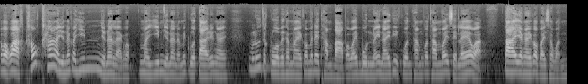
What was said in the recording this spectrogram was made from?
เขาบอกว่าเขาฆ่าอยู่นะก็ยิ้มอยู่นั่นแหละบอกมายิ้มอยู่นั่นนะไม่กลัวตายหรือไงไม่รู้จะกลัวไปทำไมก็ไม่ได้ทำบาปเอาไว้บุญไหนๆที่ควรทำก็ทำไว้เสร็จแล้วอะ ตายยังไงก็ไปสวรรค์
